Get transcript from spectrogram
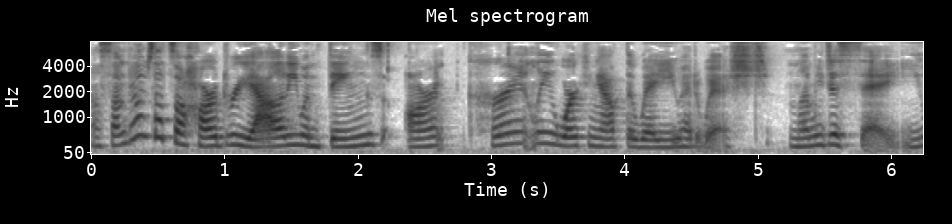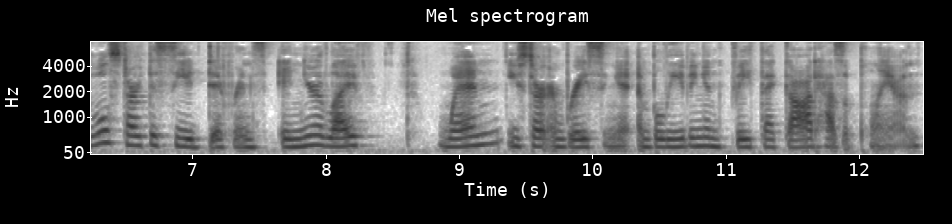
Now, sometimes that's a hard reality when things aren't currently working out the way you had wished. let me just say, you will start to see a difference in your life when you start embracing it and believing in faith that God has a plan.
